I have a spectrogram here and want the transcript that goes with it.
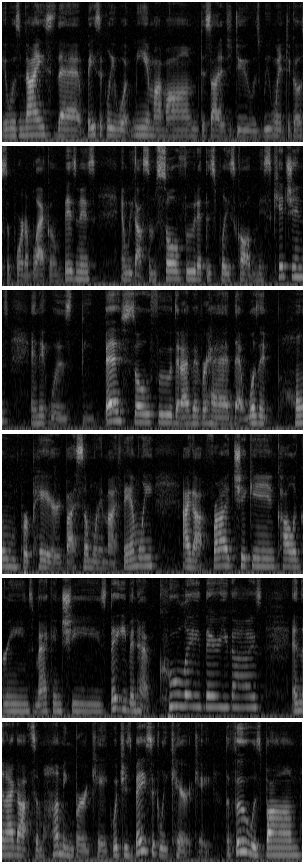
it was nice that basically what me and my mom decided to do was we went to go support a black owned business and we got some soul food at this place called Miss Kitchens and it was the best soul food that I've ever had that wasn't home prepared by someone in my family. I got fried chicken, collard greens, mac and cheese. They even have Kool-Aid there, you guys and then I got some hummingbird cake, which is basically carrot cake. The food was bomb,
